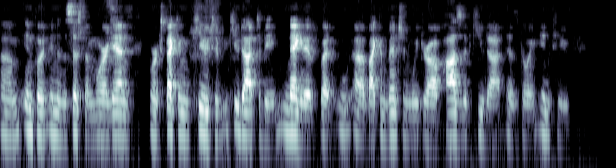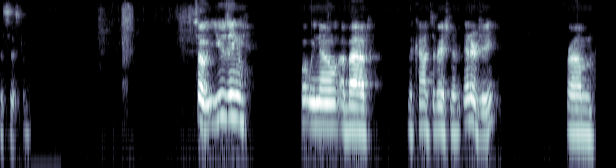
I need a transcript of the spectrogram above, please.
um, input into the system, where again, we're expecting Q to Q dot to be negative, but uh, by convention, we draw a positive Q dot as going into the system. So using what we know about the conservation of energy from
